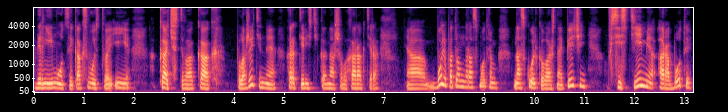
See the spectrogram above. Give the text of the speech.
вернее эмоции как свойства и качества как положительная характеристика нашего характера, более подробно рассмотрим, насколько важна печень в системе работы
